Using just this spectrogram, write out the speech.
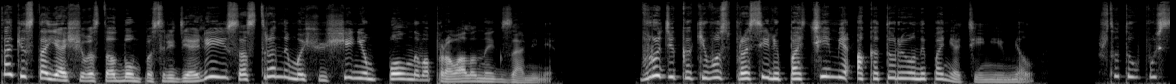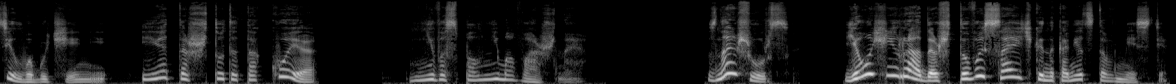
так и стоящего столбом посреди аллеи со странным ощущением полного провала на экзамене. Вроде как его спросили по теме, о которой он и понятия не имел. Что-то упустил в обучении, и это что-то такое невосполнимо важное. Знаешь, Урс, я очень рада, что вы с Аечкой наконец-то вместе.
